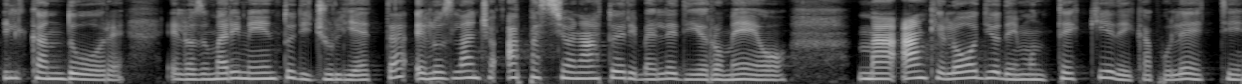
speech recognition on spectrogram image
il candore e lo smarrimento di Giulietta e lo slancio appassionato e ribelle di Romeo ma anche l'odio dei Montecchi e dei Capuletti,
